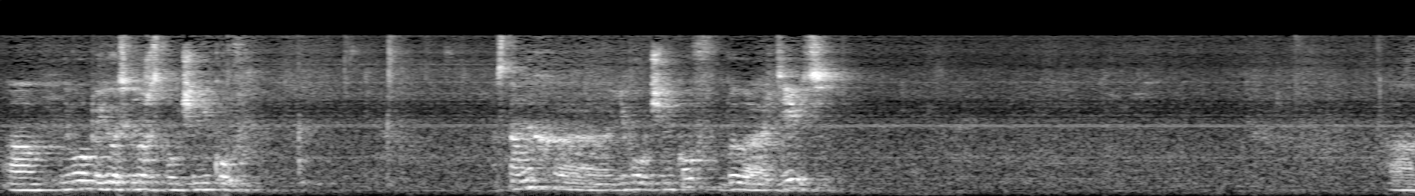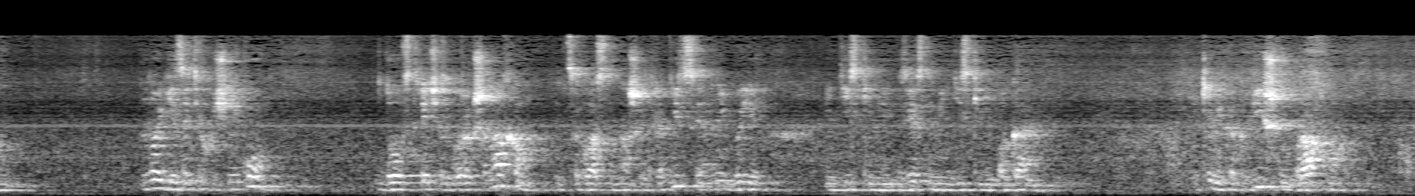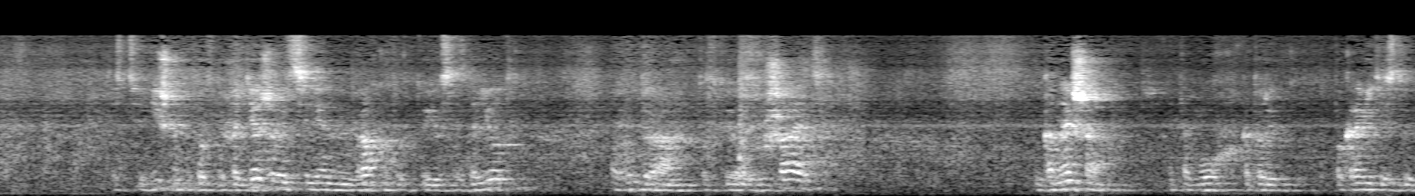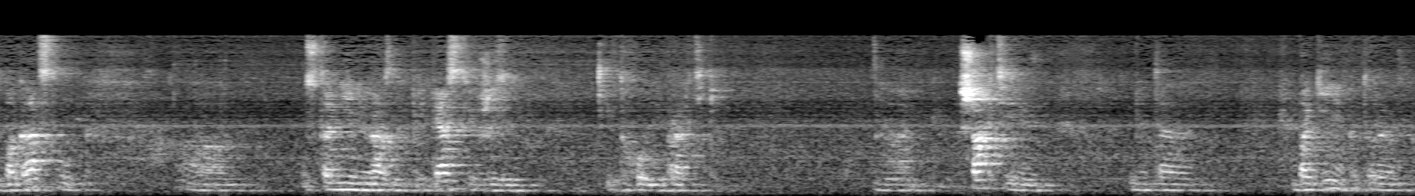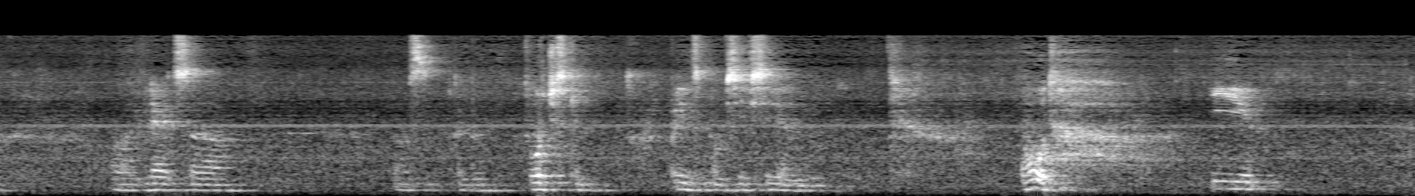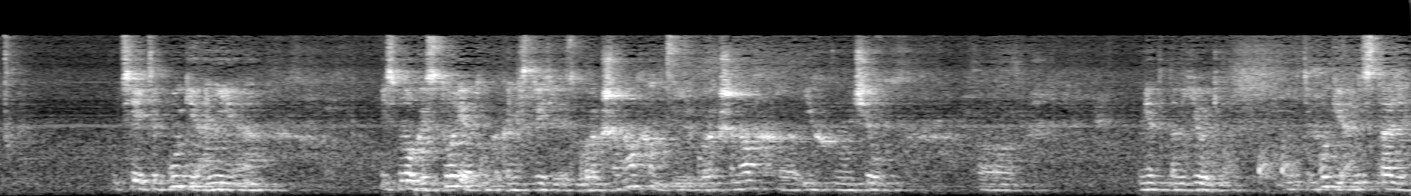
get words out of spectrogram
У него появилось множество учеников. Основных его учеников было девять многие из этих учеников до встречи с Горакшинатхом, согласно нашей традиции, они были индийскими, известными индийскими богами, такими как Вишну, Брахма. То есть Вишна это тот, кто поддерживает Вселенную, Брахма тот, кто ее создает, Рудра тот, кто ее разрушает, Ганеша это Бог, который покровительствует богатству, э, устранению разных препятствий в жизни и в духовной практике. Э, Шакти – это богиня, которая э, является как бы, творческим принципом всей Вселенной. Вот. И все эти боги, они есть много историй о том, как они встретились с Гуракшанатхом, и Гуракшанатх э, их научил э, методом йоги. И эти боги, они стали,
